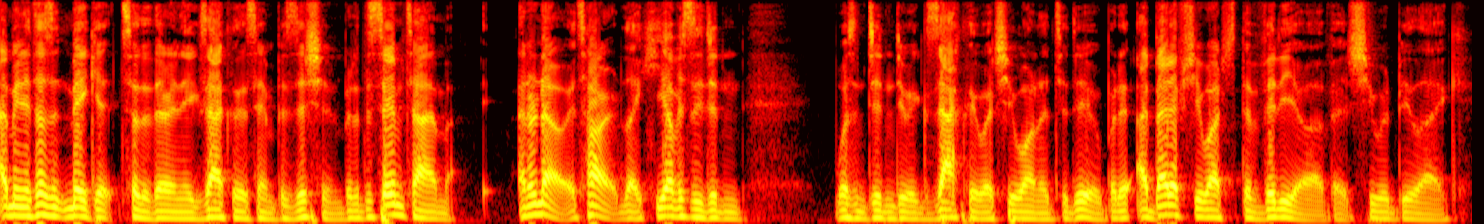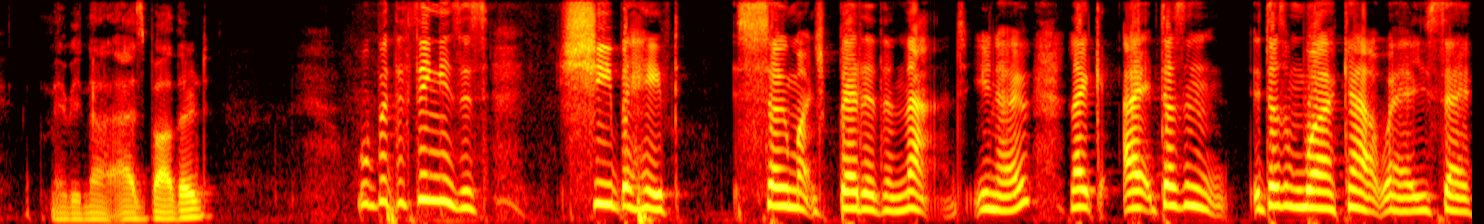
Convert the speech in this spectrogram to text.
I mean, it doesn't make it so that they're in exactly the same position, but at the same time, I don't know. It's hard. Like he obviously didn't wasn't didn't do exactly what she wanted to do. But it, I bet if she watched the video of it, she would be like maybe not as bothered. Well, but the thing is, is she behaved so much better than that. You know, like I, it doesn't it doesn't work out where you say,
